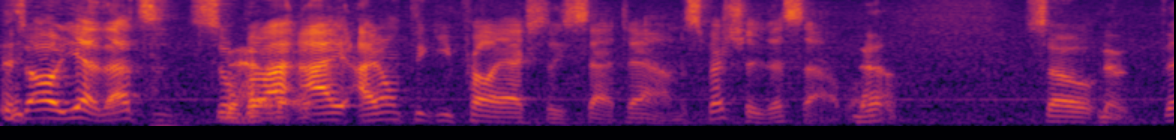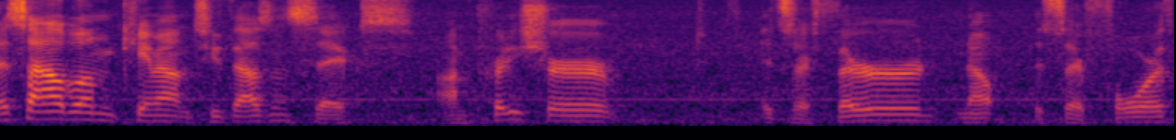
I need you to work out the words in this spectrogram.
so oh yeah, that's so. But I, I, I don't think you probably actually sat down, especially this album. no. So No. this album came out in 2006. I'm pretty sure it's their third. No, it's their fourth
